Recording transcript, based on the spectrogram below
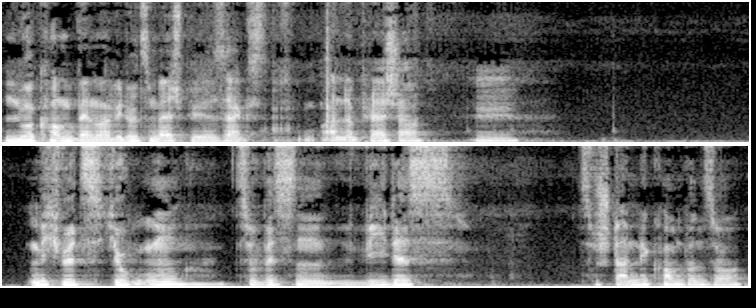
nur kommt, wenn man, wie du zum Beispiel sagst, under pressure. Mhm. Mich würde es jucken, zu wissen, wie das zustande kommt und so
